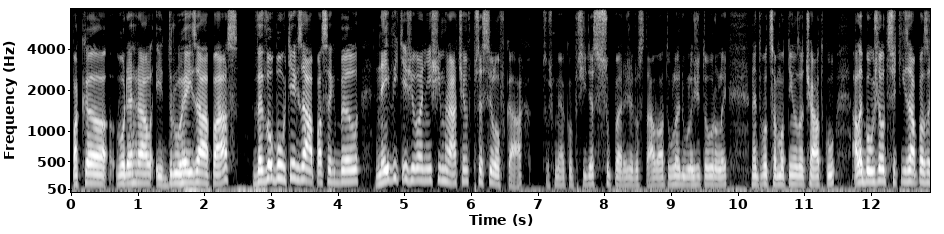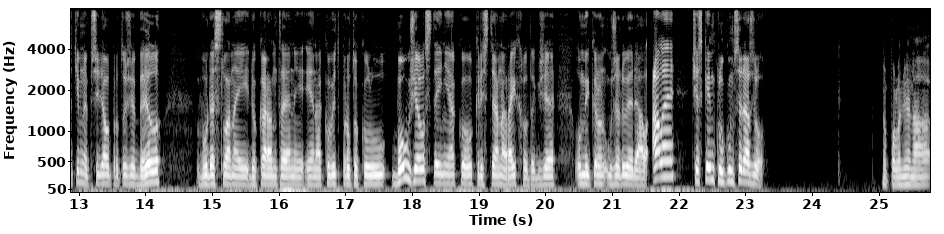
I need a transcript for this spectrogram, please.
pak eh, odehrál i druhý zápas. Ve obou těch zápasech byl nejvytěžovanějším hráčem v přesilovkách, což mi jako přijde super, že dostává tuhle důležitou roli hned od samotného začátku, ale bohužel třetí zápas zatím nepřidal, protože byl odeslaný do karantény, je na covid protokolu, bohužel stejně jako Kristiana Reichl, takže Omikron úřaduje dál. Ale českým klukům se dařilo. No podle mě na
